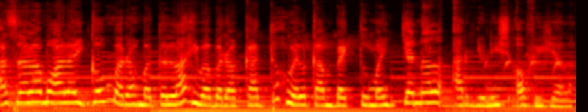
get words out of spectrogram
Assalamualaikum warahmatullahi wabarakatuh. Welcome back to my channel Aryunish Official.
